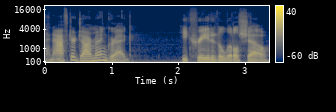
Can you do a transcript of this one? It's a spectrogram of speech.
And after Dharma and Greg, he created a little show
